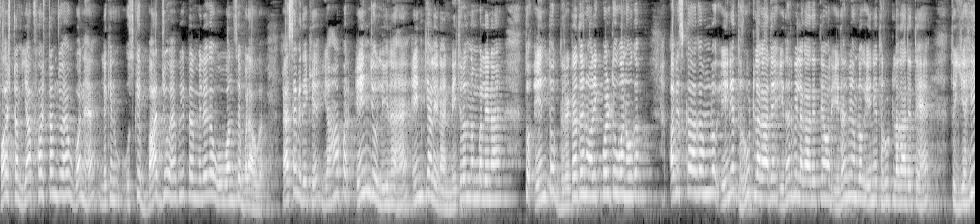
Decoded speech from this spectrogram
फ़र्स्ट टर्म या फ़र्स्ट टर्म जो है वन है, लेकिन उसके बाद जो है भी टर्म मिलेगा, वो वन से बड़ा होगा। ऐसे भी देखिए, यहाँ पर एन जो लेना है एन क्या लेना है? नेचुरल नंबर लेना है। तो एन तो ग्रेटर देन और इक्वल टू वन होगा। अब इसका अगर हम लोग एथ रूट लगा दें, इधर भी लगा देते हैं और इधर भी हम लोग एथ रूट लगा देते हैं तो यही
